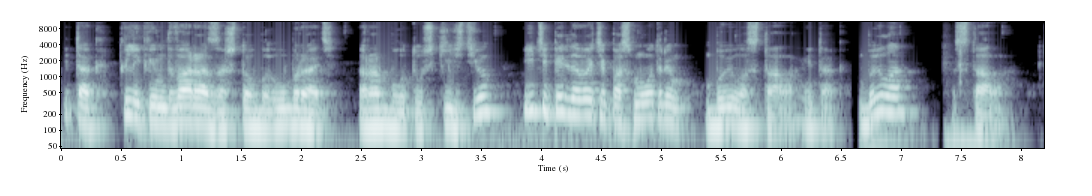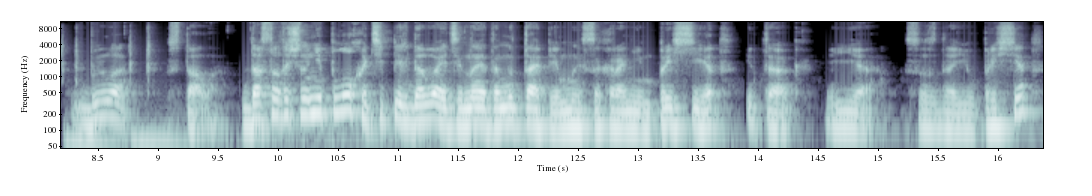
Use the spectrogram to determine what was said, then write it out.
Итак, кликаем два раза, чтобы убрать работу с кистью. И теперь давайте посмотрим, было-стало. Итак, было, стало. Было, стало. Достаточно неплохо. Теперь давайте на этом этапе мы сохраним пресет. Итак, я создаю пресет.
